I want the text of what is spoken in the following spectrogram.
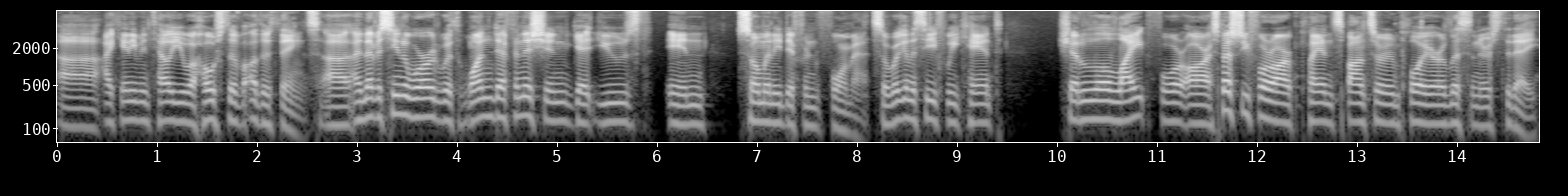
uh, I can't even tell you, a host of other things. Uh, I've never seen a word with one definition get used in so many different formats. So we're going to see if we can't shed a little light for our, especially for our plan sponsor employer listeners today.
